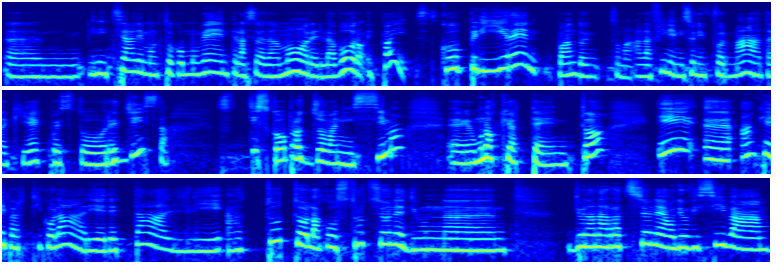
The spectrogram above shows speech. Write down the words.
ehm, iniziale, molto commovente, la storia d'amore, il lavoro e poi scoprire, quando insomma alla fine mi sono informata chi è questo regista, ti scopro giovanissimo, eh, un occhio attento e eh, anche ai particolari, ai dettagli, a tutta la costruzione di, un, eh, di una narrazione audiovisiva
